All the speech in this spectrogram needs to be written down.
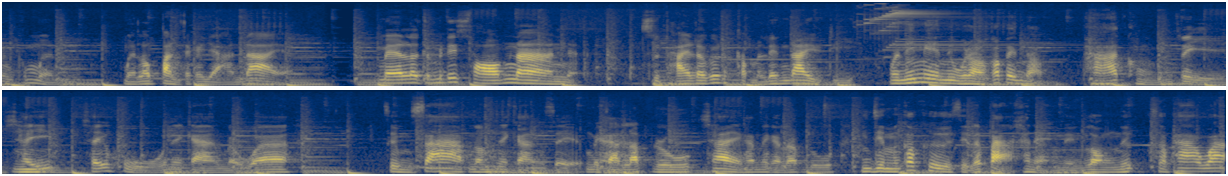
มันก็เหมือนเหมือนเราปั่นจักรยานได้อะแม้เราจะไม่ได้ซ้อมนานเนี่ยสุดท้ายเราก็กลับมาเล่นได้อยู่ดี วันนี้เมนูเราก็เป็นแบบพาร์ทของดนตรีใช้ใช้หูในการแบบว่า ซึมซาบเนาะในการเสพในการรับรู้ใช่ครับในการรับรู้ จริงๆมันก็คือศิลปะแขนงหนึ่งลองนึกสภาพว่า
